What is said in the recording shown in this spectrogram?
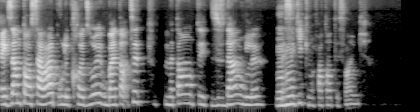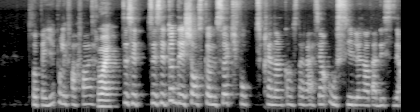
Exemple, ton salaire pour le produire, ou sais, mettons tes dividendes, là. Ben, Mhm. c'est qui qui va faire ton T5? Tu vas payer pour les faire faire. Ouais. C'est toutes des choses comme ça qu'il faut que tu prennes en considération aussi là, dans ta décision.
